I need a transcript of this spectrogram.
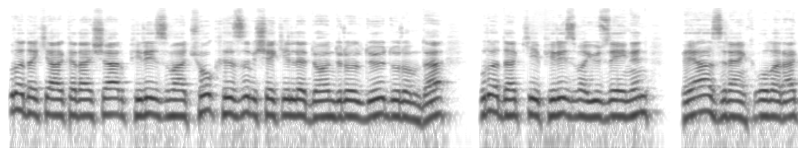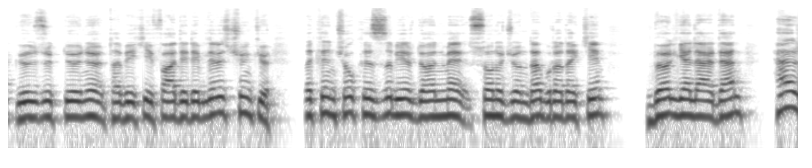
Buradaki arkadaşlar prizma çok hızlı bir şekilde döndürüldüğü durumda buradaki prizma yüzeyinin beyaz renk olarak gözüktüğünü tabii ki ifade edebiliriz. Çünkü bakın çok hızlı bir dönme sonucunda buradaki bölgelerden her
